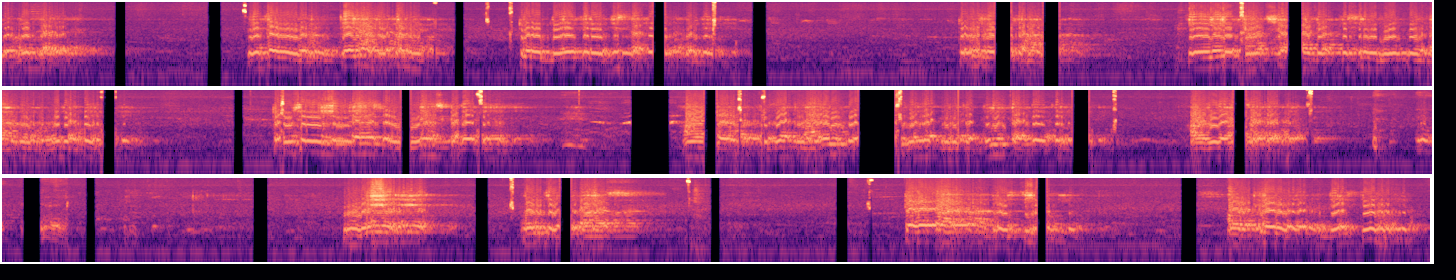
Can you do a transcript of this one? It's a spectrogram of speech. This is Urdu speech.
بہت زیادہ ہے لیکن تیرا حکم ہے تو دیکھ کے جس کا تو حکم دے دیا تو اس نے کہا کہ یہ بادشاہ جب کسی ملک میں داخل ہو جاتے ہیں تو اسے تحس و نحس کر دیتے ہیں اور عزت والوں کو عزت میں تبدیل کر دیتے futuro.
